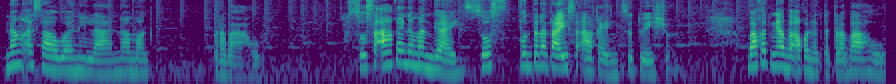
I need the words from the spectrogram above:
ng asawa nila na magtrabaho. So, sa akin naman guys, so punta na tayo sa akin situation. Bakit nga ba ako nagtatrabaho?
